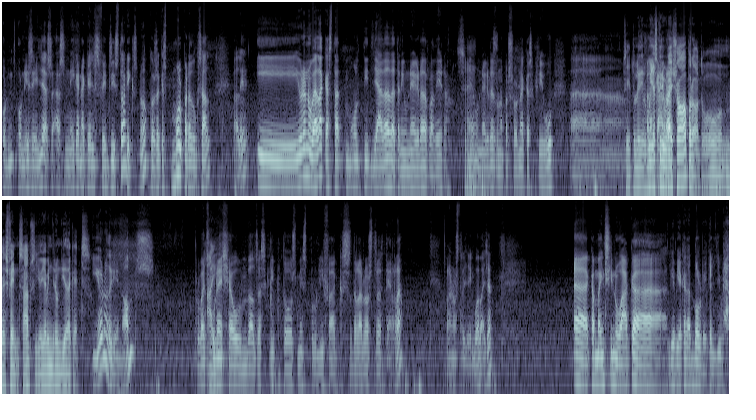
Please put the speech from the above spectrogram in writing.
on, on és ell es, es neguen aquells fets històrics, no? cosa que és molt paradoxal, vale? I, una novel·la que ha estat molt titllada de tenir un negre darrere. Sí. Eh? Un negre és una persona que escriu... Eh, Sí, tu li dius, vull escriure això, però tu ves fent, saps? Jo ja vindré un dia d'aquests. Jo no diria noms, però vaig Ai. conèixer un dels escriptors més prolífics de la nostra terra, de la nostra llengua, vaja, eh, que em va insinuar que li havia quedat molt bé aquest llibre.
